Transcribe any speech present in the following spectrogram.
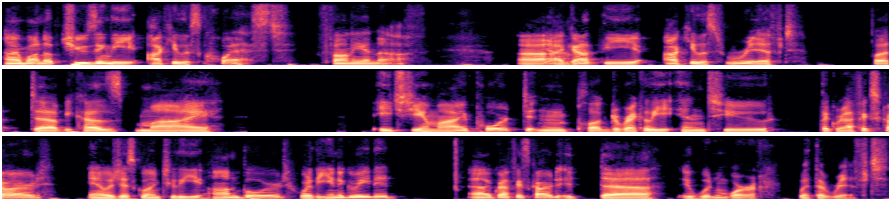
I wound up choosing the Oculus Quest. Funny enough, uh, I got the Oculus Rift, but uh, because my HDMI port didn't plug directly into the graphics card, and it was just going to the onboard or the integrated uh, graphics card, it uh, it wouldn't work with the Rift.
